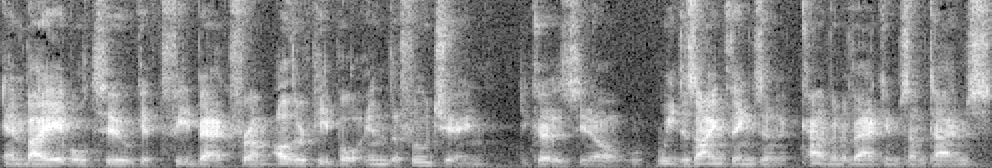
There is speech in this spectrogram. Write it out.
And by able to get feedback from other people in the food chain, because you know we design things in kind of in a vacuum sometimes,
